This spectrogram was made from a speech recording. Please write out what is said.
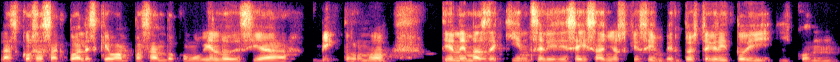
las cosas actuales que van pasando, como bien lo decía Víctor, ¿no? Tiene más de 15, 16 años que se inventó este grito y, y con,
